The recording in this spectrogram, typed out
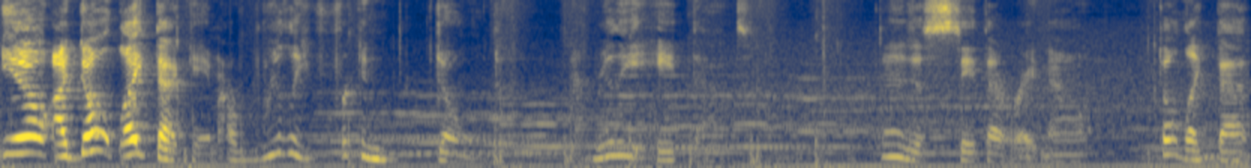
You know, I don't like that game. I really freaking don't. I really hate that. I'm gonna just state that right now. Don't like that.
